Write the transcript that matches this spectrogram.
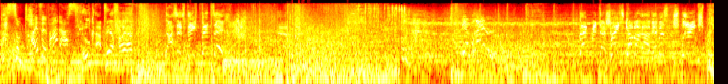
Was zum Teufel war das? Flugabwehrfeuer? Das ist nicht witzig! Wir brennen! Weg mit der Scheißkamera! Wir müssen springen! Springen?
